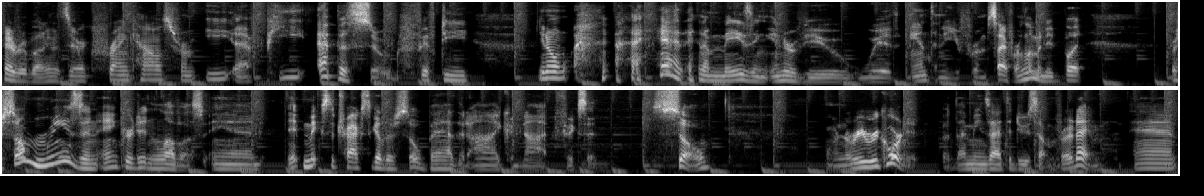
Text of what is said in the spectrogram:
Hey everybody, it's Eric Frankhouse from EFP episode 50. You know, I had an amazing interview with Anthony from Cypher Unlimited, but for some reason Anchor didn't love us and it mixed the tracks together so bad that I could not fix it. So, I'm to re-record it, but that means I have to do something for today. And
